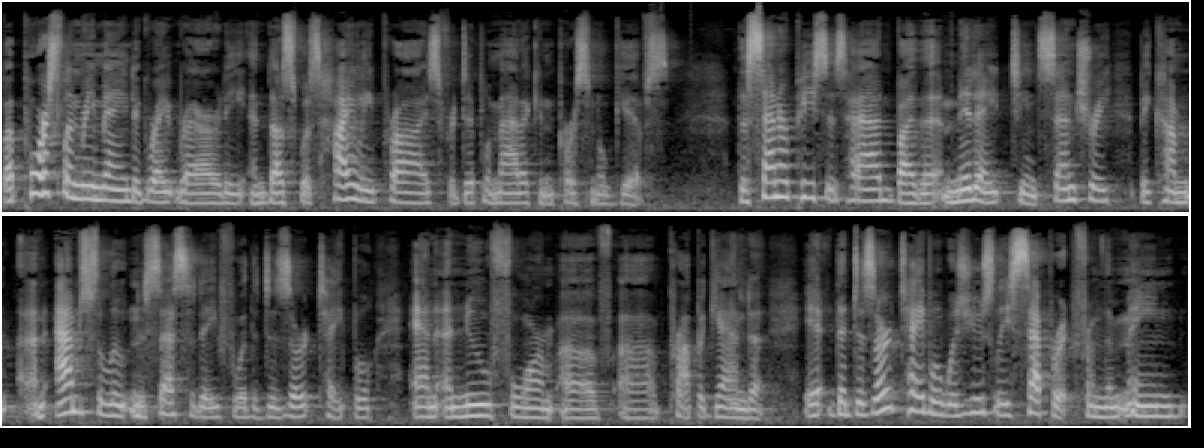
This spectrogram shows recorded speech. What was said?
But porcelain remained a great rarity and thus was highly prized for diplomatic and personal gifts. The centerpieces had, by the mid 18th century, become an absolute necessity for the dessert table and a new form of uh, propaganda. It, the dessert table was usually separate from the main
